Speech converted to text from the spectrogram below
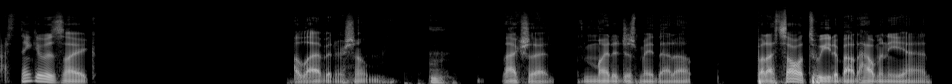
I think it was like eleven or something. Hmm. Actually, I might have just made that up, but I saw a tweet about how many he had.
